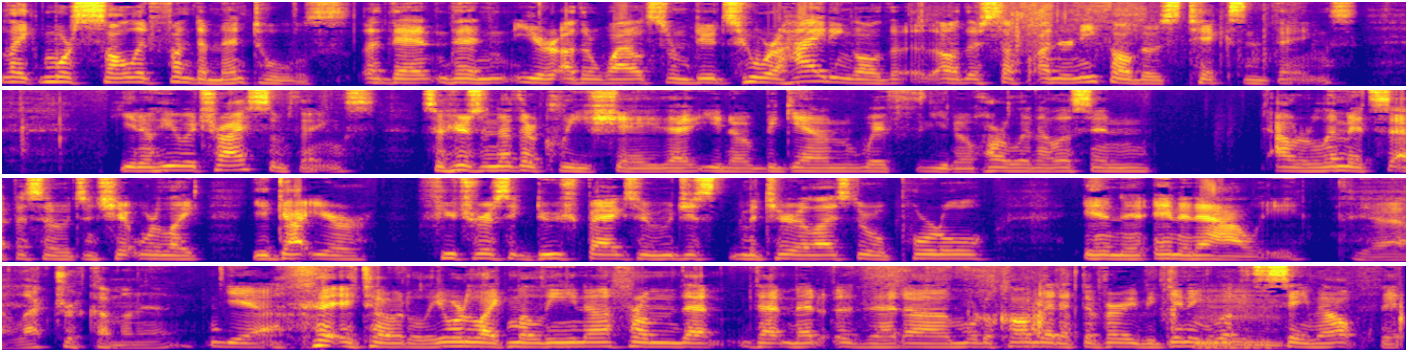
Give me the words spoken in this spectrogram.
like more solid fundamentals than than your other Wildstorm dudes who were hiding all the all their stuff underneath all those ticks and things. You know, he would try some things. So here's another cliche that you know began with you know Harlan Ellison Outer Limits episodes and shit where like you got your futuristic douchebags who would just materialize through a portal in in an alley. Yeah, Elektra coming in. Yeah, totally. Or like Mileena from that that Met, that uh, Mortal Kombat at the very beginning. Mm. Look, it's the same outfit.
